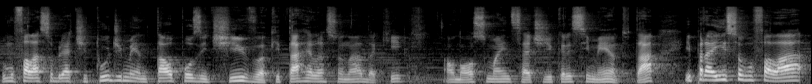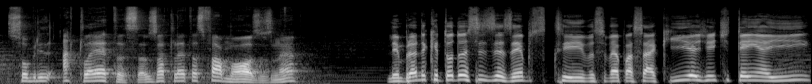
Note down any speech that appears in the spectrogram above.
Vamos falar sobre a atitude mental positiva que está relacionada aqui ao nosso mindset de crescimento, tá? E para isso eu vou falar sobre atletas, os atletas famosos, né? Lembrando que todos esses exemplos que você vai passar aqui, a gente tem aí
